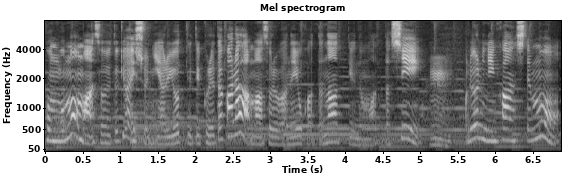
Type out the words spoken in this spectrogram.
今後もまあそういう時は一緒にやるよって言ってくれたから、まあ、それはね良かったなっていうのもあったしうん。料理に関しても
